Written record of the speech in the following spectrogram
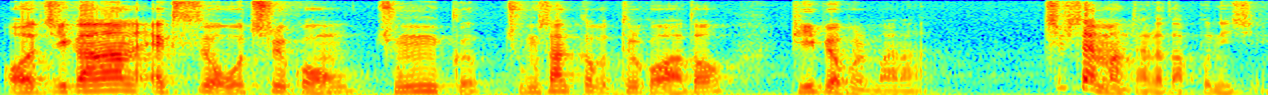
어지간한 X570 중급, 중상급을 들고 와도 비벼볼 만한 칩셋만 다르다 뿐이지.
